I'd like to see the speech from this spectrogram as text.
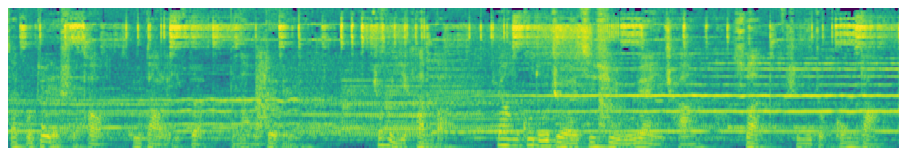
在不对的时候遇到了一个不那么对的人。这么遗憾吧，让孤独者继续如愿以偿。算是一种公道。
